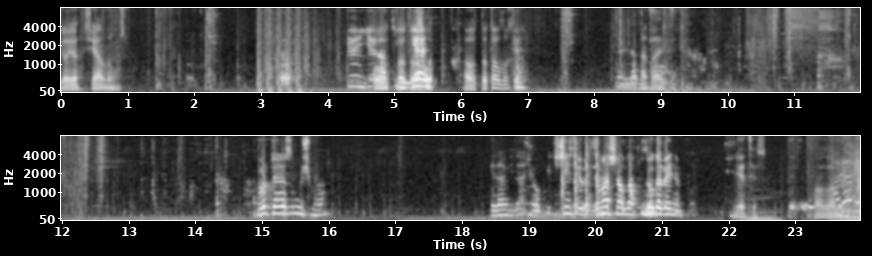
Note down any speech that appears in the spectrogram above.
Yo yo şey aldım. Gel gel atayım Outlaw gel. aldık. Outlaw aldık ya. Gel lan. Hadi hadi. Dört tane ısınmışım lan. Gelen giden yok. Bir kişi izliyor bizi maşallah biz o da benim. Yeter. Allah Ara ve.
